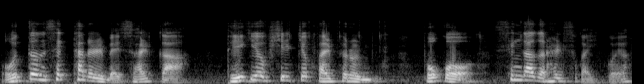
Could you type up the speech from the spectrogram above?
어떤 섹터를 매수할까 대기업 실적 발표를 보고 생각을 할 수가 있고요.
